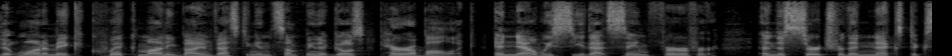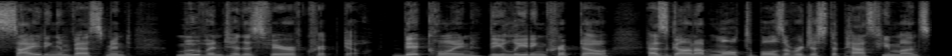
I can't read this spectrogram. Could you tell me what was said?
that want to make quick money by investing in something that goes parabolic. And now we see that same fervor and the search for the next exciting investment move into the sphere of crypto. Bitcoin, the leading crypto, has gone up multiples over just the past few months,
